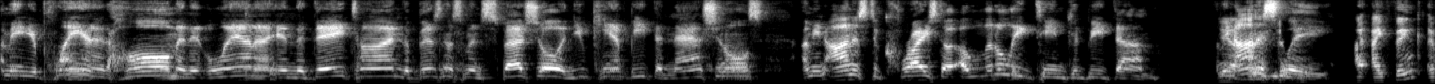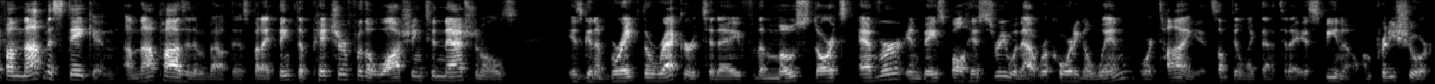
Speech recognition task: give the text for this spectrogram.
I mean, you're playing at home in Atlanta in the daytime, the businessman special, and you can't beat the Nationals. I mean, honest to Christ, a, a little league team could beat them. I mean, Yeah. honestly. I, I think, if I'm not mistaken, I'm not positive about this, but I think the pitcher for the Washington Nationals is going to break the record today for the most starts ever in baseball history without recording a win or tying it, something like that today. Espino, I'm pretty sure.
